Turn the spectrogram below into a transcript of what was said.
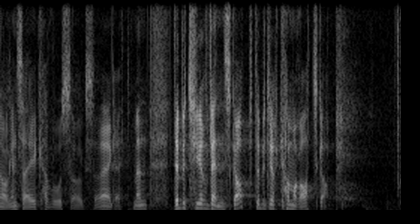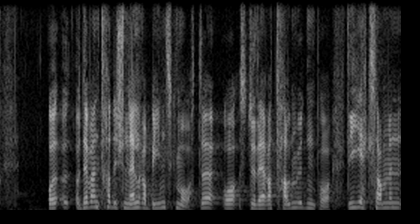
Noen sier kavrusa så det er greit. Men det betyr vennskap, det betyr kameratskap. Og, og, Det var en tradisjonell rabbinsk måte å studere Talmuden på. De gikk sammen,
